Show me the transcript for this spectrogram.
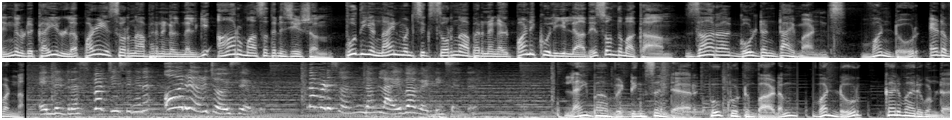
നിങ്ങളുടെ കയ്യിലുള്ള പഴയ സ്വർണാഭരണങ്ങൾ നൽകി ആറു മാസത്തിന് ശേഷം പുതിയ നയൻ വൺ സിക്സ് സ്വർണാഭരണങ്ങൾ പണിക്കൂലിയില്ലാതെ സ്വന്തമാക്കാം. Sara golden diamonds Wandoor Edavanna. എന്റെ ഡ്രസ് പർച്ചേസിംഗിന് ഒരേ ഒരു ചോയ്സേ ഉള്ളൂ. നമ്മുടെ സ്വന്തം Laiba wedding centre Laiba wedding centre Pookkottumpadam Wandoor Karuvarakundu.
